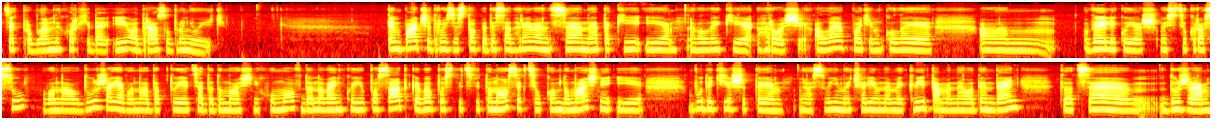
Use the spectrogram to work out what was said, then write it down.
цих проблемних орхідей і одразу бронюють. Тим паче, друзі, 150 гривень це не такі і великі гроші. Але потім, коли ем, вилікуєш ось цю красу, вона одужає, вона адаптується до домашніх умов, до новенької посадки, випустить світоносик цілком домашній і буде тішити е, своїми чарівними квітами не один день, то це дуже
